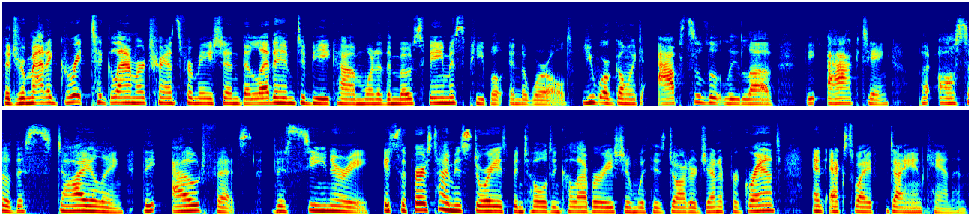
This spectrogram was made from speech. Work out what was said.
the dramatic grit to glamour transformation that led him to become one of the most famous people in the world. You are going to absolutely love the acting, but also the styling, the outfits, the scenery. It's the first time his story has been told in collaboration with his daughter Jennifer Grant and ex wife Dyan Cannon.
